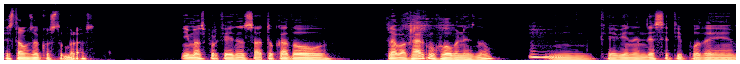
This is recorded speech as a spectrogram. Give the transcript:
estamos acostumbrados. Y más porque nos ha tocado trabajar con jóvenes, ¿no? Mm, Que vienen de ese tipo de,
